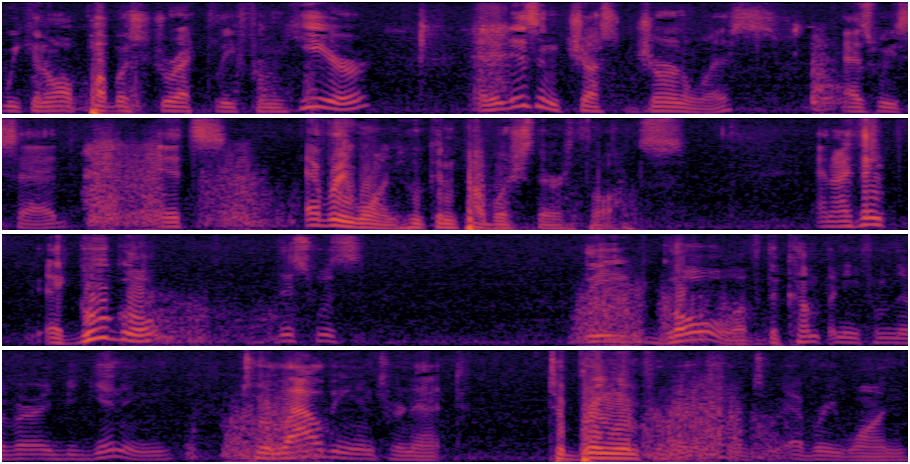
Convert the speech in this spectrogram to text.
We can all publish directly from here. And it isn't just journalists, as we said, it's everyone who can publish their thoughts. And I think at Google, this was the goal of the company from the very beginning to allow the internet to bring information to everyone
